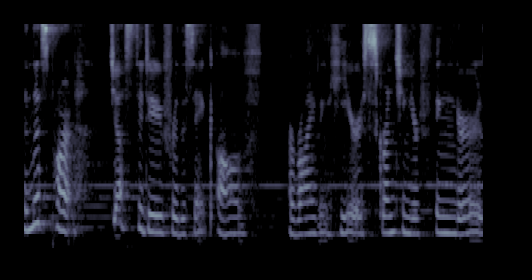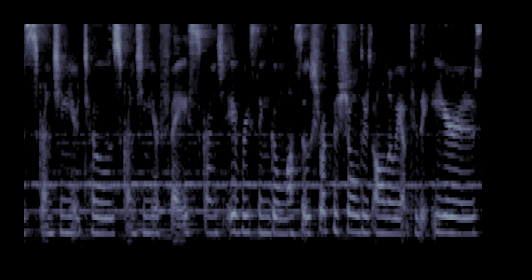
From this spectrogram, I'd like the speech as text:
In this part, just to do for the sake of arriving here, scrunching your fingers, scrunching your toes, scrunching your face, scrunch every single muscle, shrug the shoulders all the way up to the ears,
